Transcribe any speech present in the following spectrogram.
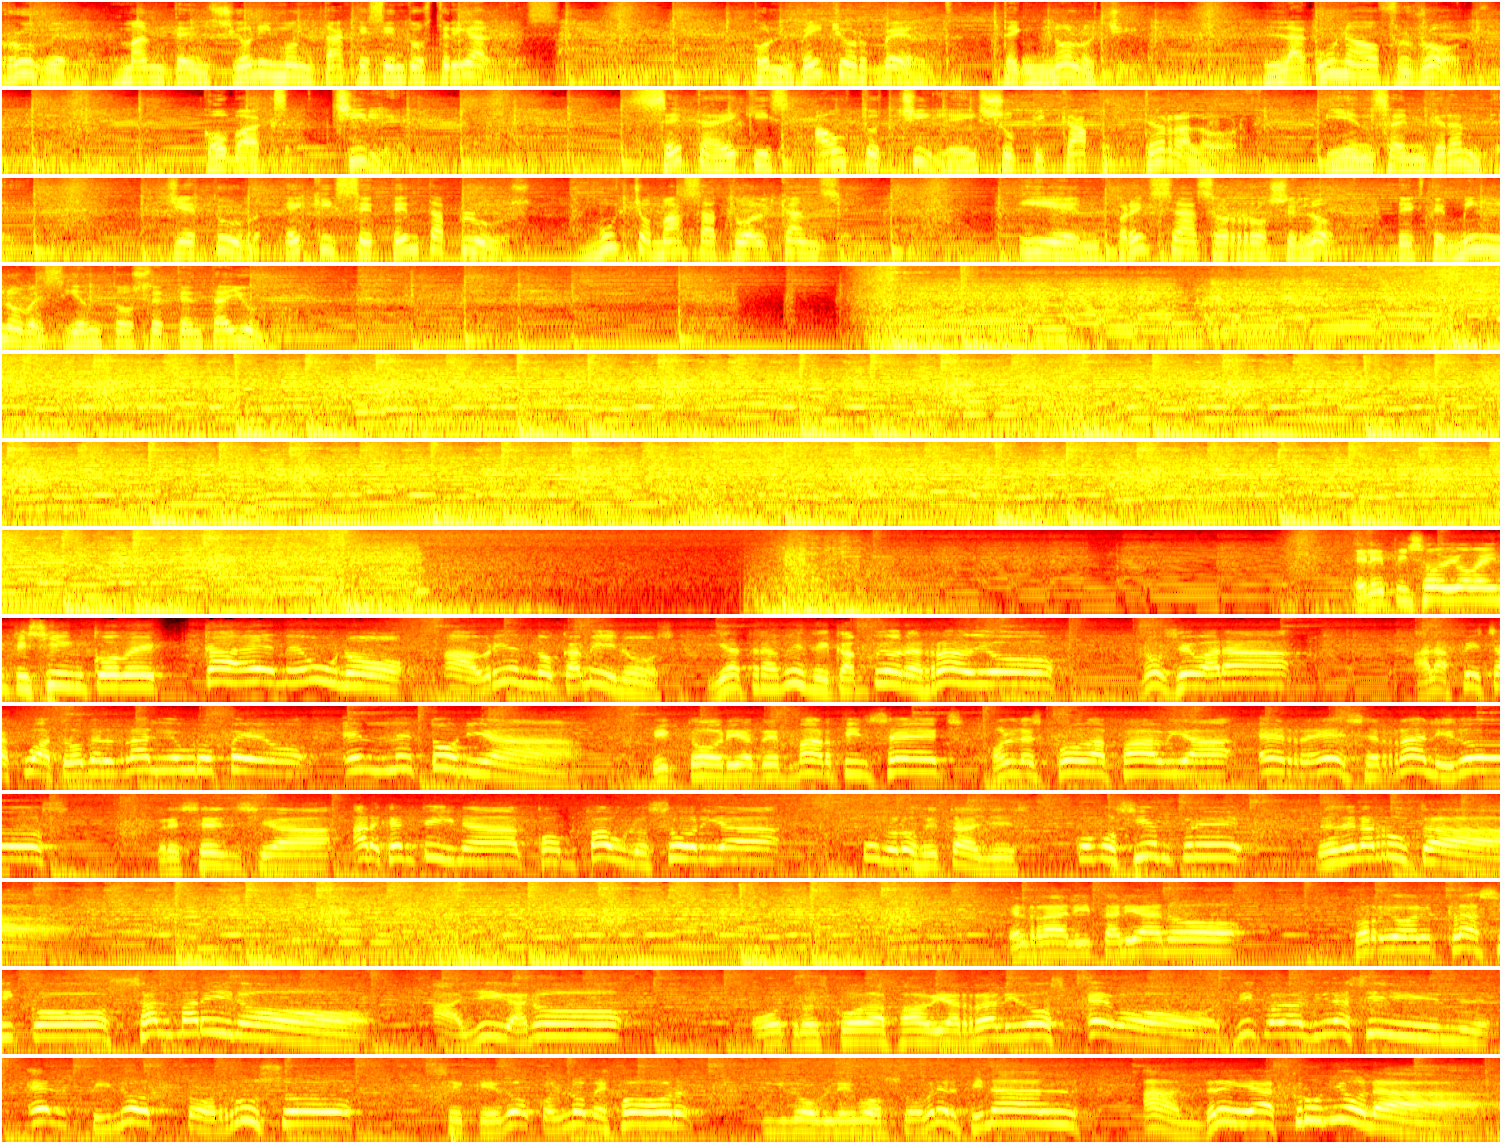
Rubel, mantención y montajes industriales. Con Bayor Belt Technology. Laguna Off-Road. Kovacs Chile. ZX Auto Chile y su pickup Terralord. Piensa en grande. Jetour X70 Plus, mucho más a tu alcance. Y Empresas Roselot desde 1971. El episodio 25 de KM1, Abriendo Caminos, y a través de Campeones Radio, nos llevará a la fecha 4 del Rally Europeo en Letonia. Victoria de Martin Sex con la Skoda Fabia RS Rally 2. Presencia argentina con Paulo Soria. Todos los detalles, como siempre, desde la ruta. El rally italiano corrió el clásico San Marino. Allí ganó otro Skoda Fabia Rally 2 Evo. Nicolás Gracin, el piloto ruso, se quedó con lo mejor y doblegó sobre el final Andrea Cruñola.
